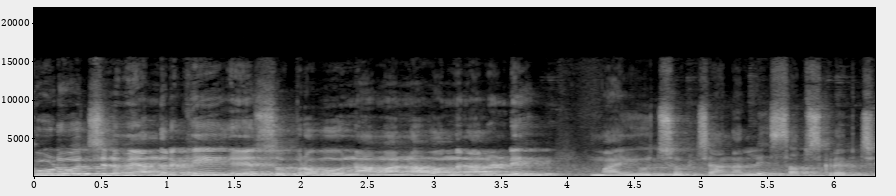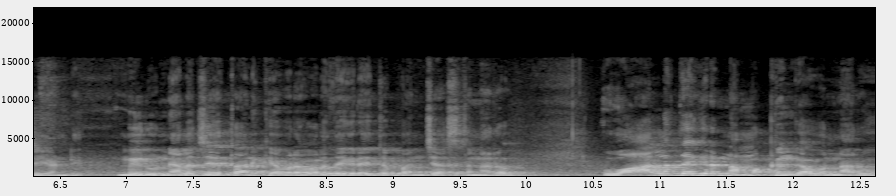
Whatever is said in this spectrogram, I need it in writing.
కూడి వచ్చిన మీ అందరికీ యేసు ప్రభు నామాన్న వందనాలండి. మా యూట్యూబ్ ఛానల్ని సబ్స్క్రైబ్ చేయండి. మీరు నెల జీతానికి ఎవరెవరి దగ్గర అయితే పనిచేస్తున్నారో వాళ్ళ దగ్గర నమ్మకంగా ఉన్నారు.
